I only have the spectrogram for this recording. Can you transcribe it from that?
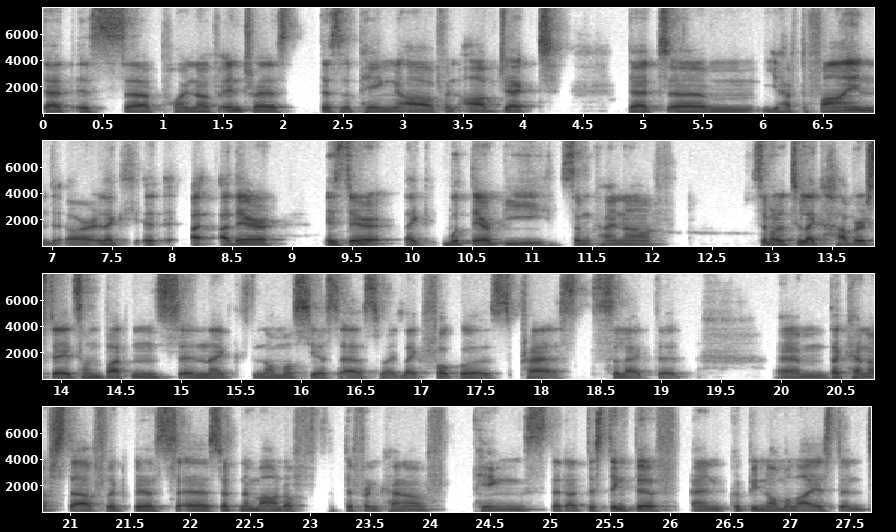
that is a point of interest. This is a ping of an object that um, you have to find or like, are are there, is there like, would there be some kind of similar to like hover states on buttons in like normal css right? Like focus pressed selected um that kind of stuff. Like there's a certain amount of different kind of pings that are distinctive and could be normalized and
